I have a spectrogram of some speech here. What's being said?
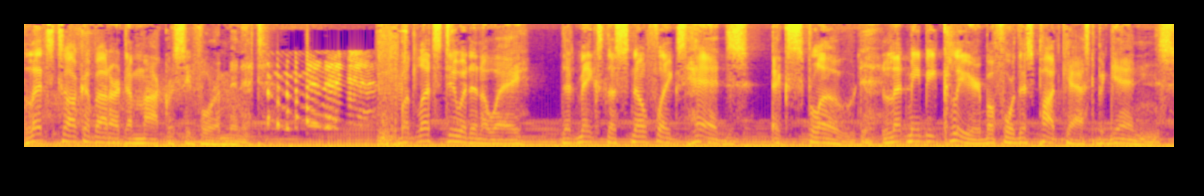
Let's talk about our democracy for a minute. But let's do it in a way that makes the snowflakes' heads explode. Let me be clear before this podcast begins.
